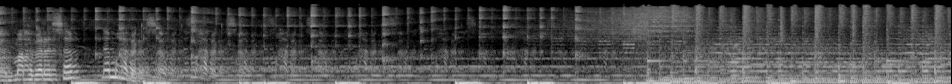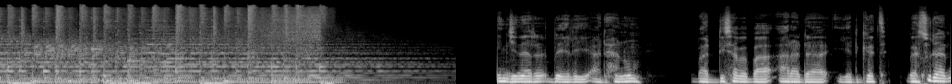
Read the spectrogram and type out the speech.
ከማህበረሰብ ለማህበረሰብ ኢንጂነር ብኤሊ አድሃኖም በአዲስ አበባ አራዳ የእድገት በሱዳን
